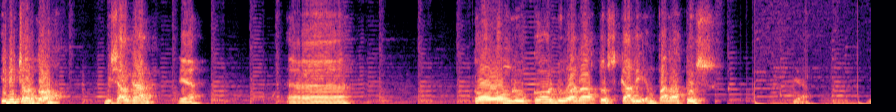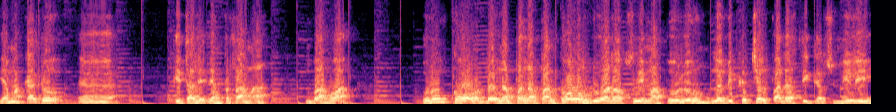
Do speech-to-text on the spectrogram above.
Ini contoh misalkan ya. Eh, kolom ruko 200 kali 400 ya. Ya maka itu eh, kita lihat yang pertama bahwa ruko dengan penampang kolom 250 lebih kecil pada 300 mili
